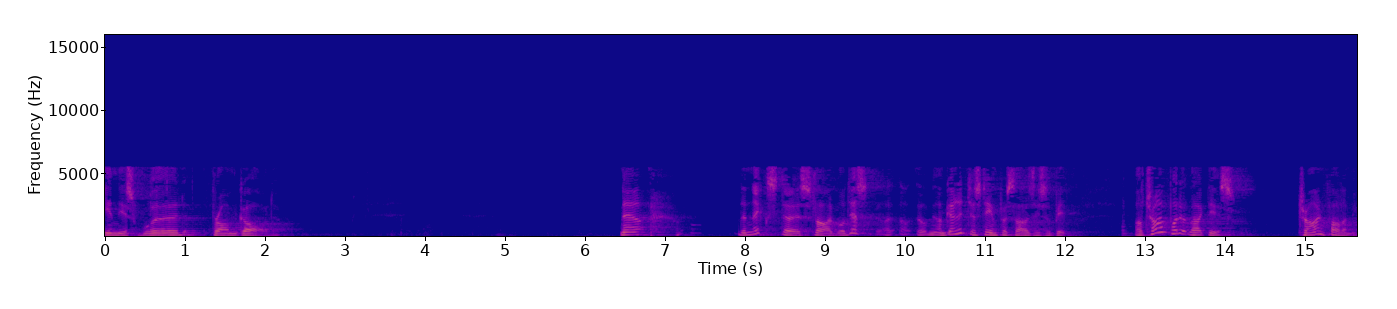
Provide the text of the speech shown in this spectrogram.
in this word from God. Now, the next uh, slide, well, just uh, I'm going to just emphasise this a bit. I'll try and put it like this. Try and follow me.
